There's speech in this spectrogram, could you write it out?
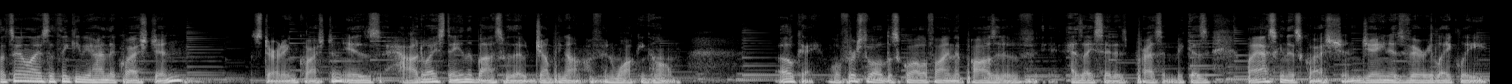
let's analyze the thinking behind the question. Starting question is How do I stay in the bus without jumping off and walking home? Okay, well, first of all, disqualifying the positive, as I said, is present because by asking this question, Jane is very likely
